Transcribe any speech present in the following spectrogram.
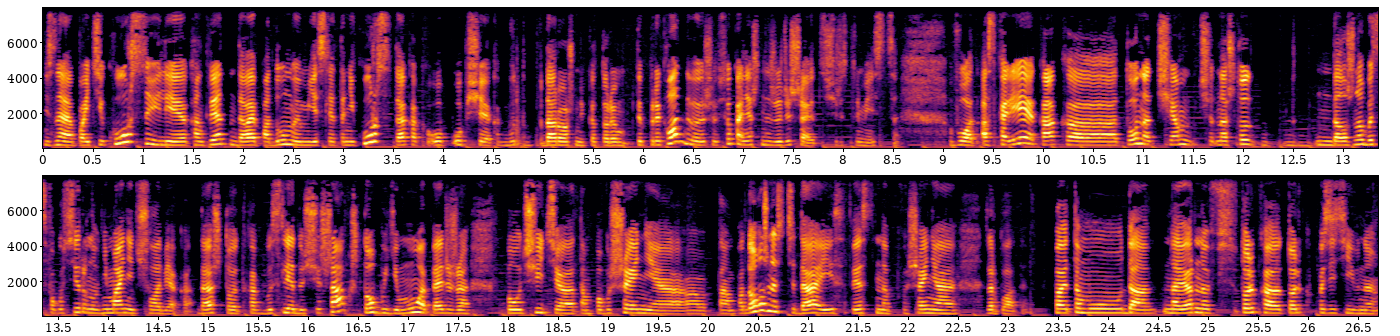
не знаю, пойти курсы или конкретно давай подумаем, если это не курс, да, как общее, как будто подорожник, который ты прикладываешь, и все, конечно же, решается через три месяца. Вот, а скорее как э, то, над чем, на что должно быть сфокусировано внимание человека, да, что это как бы следующий шаг, чтобы ему, опять же, получить э, там повышение э, там по должности, да, и, соответственно, повышение зарплаты. Поэтому, да, наверное, только, только позитивное,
